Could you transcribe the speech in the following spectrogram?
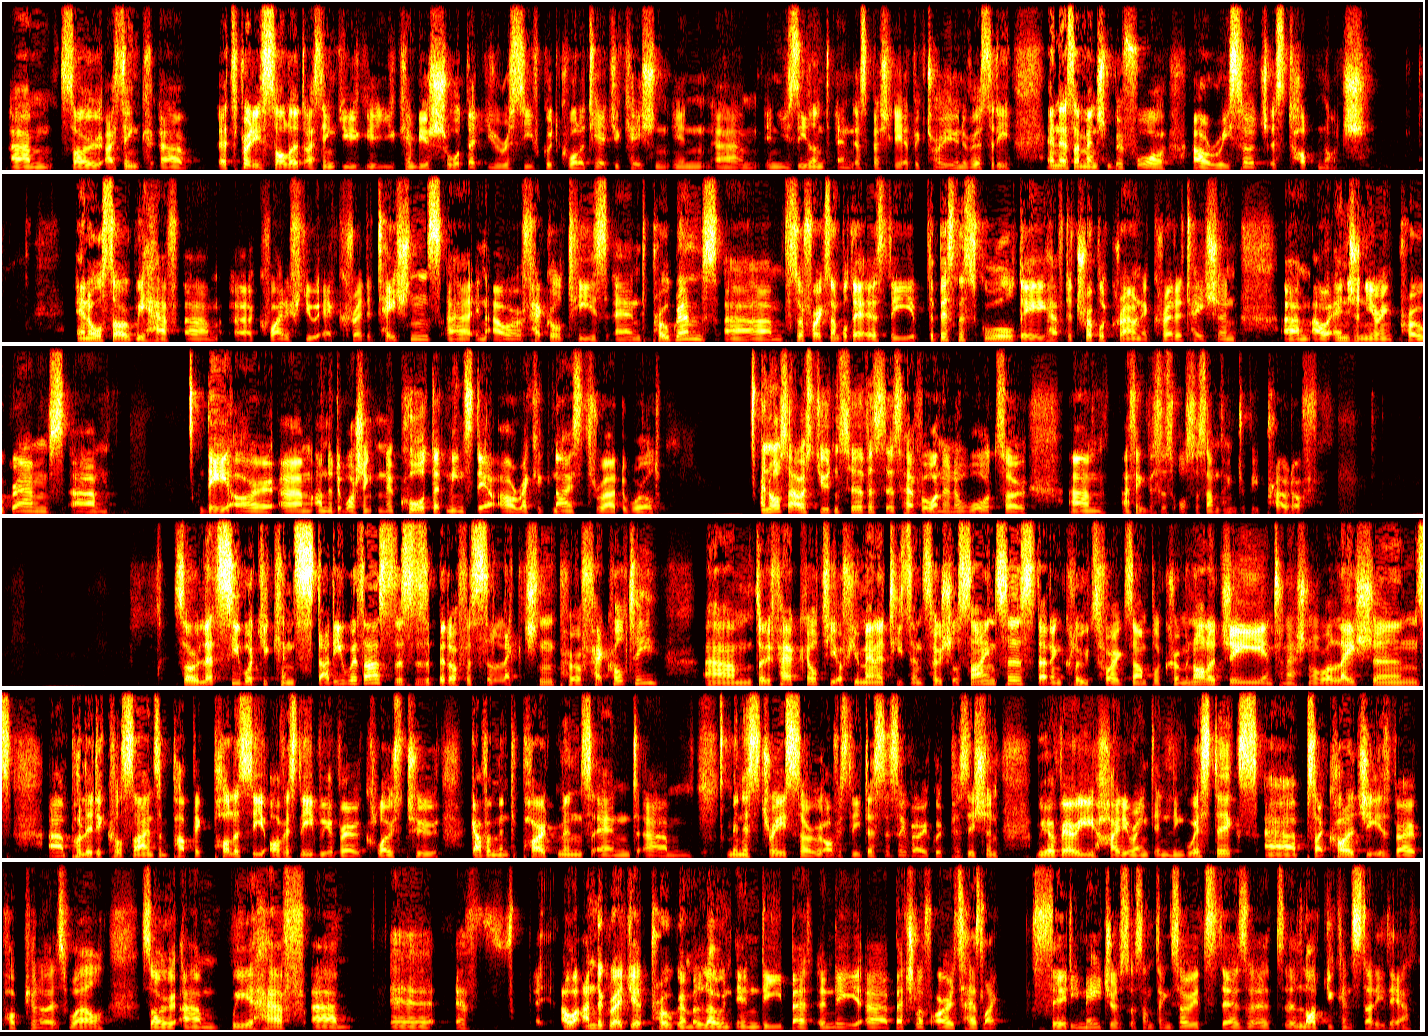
Um, so I think uh, it's pretty solid. I think you you can be assured that you receive good quality education in um, in New Zealand and especially at Victoria University. And as I mentioned before, our research is top notch. And also we have um, uh, quite a few accreditations uh, in our faculties and programs. Um, so for example, there is the, the business school, they have the Triple Crown accreditation. Um, our engineering programs um, they are um, under the Washington Accord. That means they are recognized throughout the world. And also our student services have won an award. So um, I think this is also something to be proud of. So let's see what you can study with us. This is a bit of a selection per faculty. Um, so the Faculty of Humanities and Social Sciences, that includes, for example, criminology, international relations, uh, political science and public policy. Obviously, we are very close to government departments and um, ministries, so obviously this is a very good position. We are very highly ranked in linguistics. Uh, psychology is very popular as well. So um, we have um, a, a our undergraduate program alone in the in the uh, Bachelor of Arts has like 30 majors or something. So it's there's a, it's a lot you can study there.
